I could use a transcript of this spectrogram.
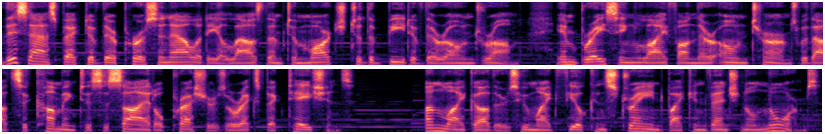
This aspect of their personality allows them to march to the beat of their own drum, embracing life on their own terms without succumbing to societal pressures or expectations. Unlike others who might feel constrained by conventional norms,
